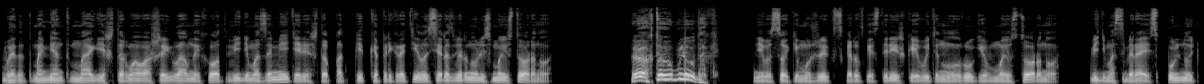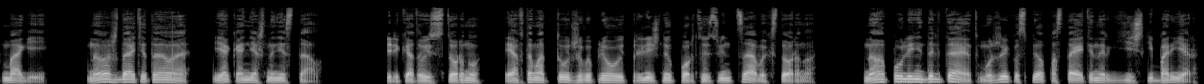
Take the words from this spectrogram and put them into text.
В этот момент маги, штурмовавшие главный ход, видимо, заметили, что подпитка прекратилась и развернулись в мою сторону. «Ах ты, ублюдок!» Невысокий мужик с короткой стрижкой вытянул руки в мою сторону, видимо, собираясь пульнуть магией. Но ждать этого я, конечно, не стал. Перекатываюсь в сторону, и автомат тут же выплевывает приличную порцию свинца в их сторону. Но пули не долетают, мужик успел поставить энергетический барьер.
